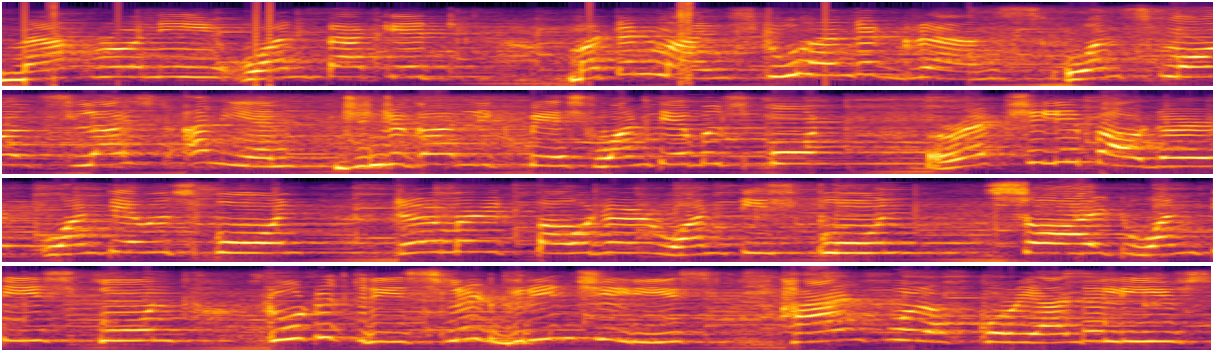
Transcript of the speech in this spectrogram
Macaroni 1 packet, mutton mince 200 grams, 1 small sliced onion, ginger garlic paste 1 tablespoon, red chili powder 1 tablespoon, turmeric powder 1 teaspoon, salt 1 teaspoon, 2 to 3 slit green chilies, handful of coriander leaves,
